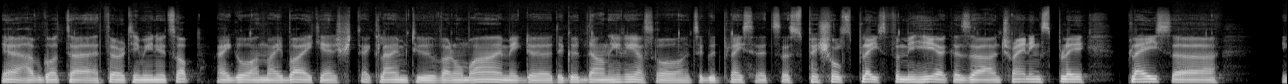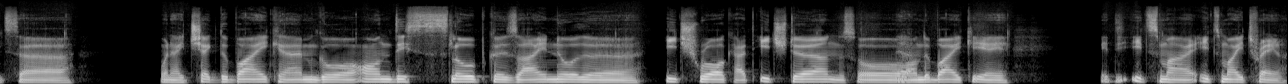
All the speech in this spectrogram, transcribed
yeah, I've got uh, 30 minutes up. I go on my bike and I climb to Vallonbrun. I make the the good downhill here, so it's a good place. It's a special place for me here because uh, training play place. Uh, it's uh, when I check the bike, I'm go on this slope because I know the each rock at each turn. So Yeah. on the bike, eh, it, it's my it's my trail.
